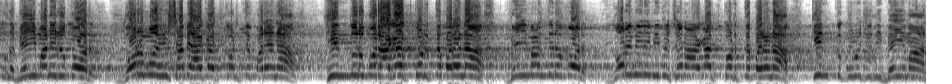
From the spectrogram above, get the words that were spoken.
কোনো বেঈমানের উপর ধর্ম হিসাবে আঘাত করতে পারে না, হিন্দুর উপর আঘাত করতে পারে না, বেঈমানদের উপর ধর্মের বিবেচনা আঘাত করতে পারে না। কিন্তু কোনো যদি বেঈমান,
